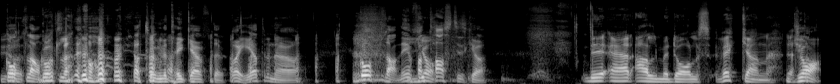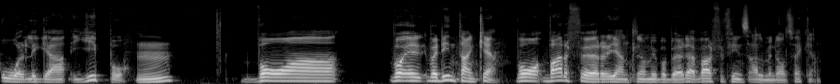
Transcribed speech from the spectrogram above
Gotland. Ja, Gotland. ja, jag var tvungen att tänka efter. Vad heter den ön? Gotland, det är en Ja. fantastisk ö. Det är Almedalsveckan, detta Ja. årliga jippo. Mm. Vad, vad, är, vad är din tanke? Vad, varför egentligen, om vi bara börjar där, varför finns Almedalsveckan?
